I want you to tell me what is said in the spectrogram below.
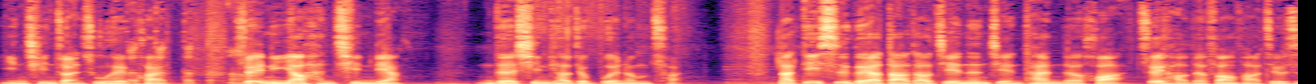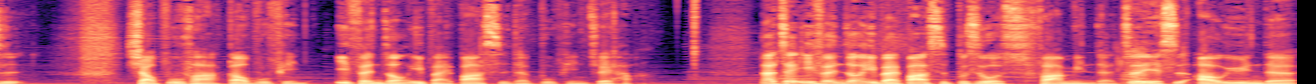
引擎转速会快，所以你要很轻量，你的心跳就不会那么喘。那第四个要达到节能减碳的话，最好的方法就是小步伐高步频，一分钟一百八十的步频最好。那这一分钟一百八十不是我发明的，这也是奥运的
